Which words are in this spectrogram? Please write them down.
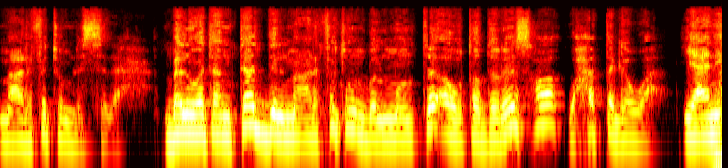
معرفتهم للسلاح بل وتمتد لمعرفتهم بالمنطقة وتدريسها وحتى جوها. يعني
